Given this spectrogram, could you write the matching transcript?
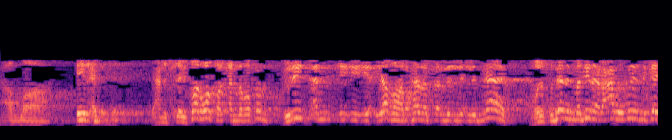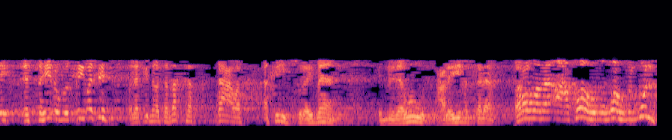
يا الله إيه الأدب يعني الشيطان وصل أن الرسول يريد أن يظهر هذا للناس ولصبيان المدينة يلعبوا به لكي يستهينوا بقيمته. ولكنه يتذكر دعوة أخيه سليمان ابن داوود عليهما السلام. رغم ما أعطاهم الله من ملك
